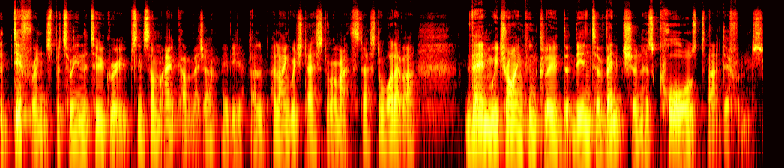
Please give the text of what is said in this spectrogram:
a difference between the two groups in some outcome measure, maybe a, a language test or a maths test or whatever, then we try and conclude that the intervention has caused that difference.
